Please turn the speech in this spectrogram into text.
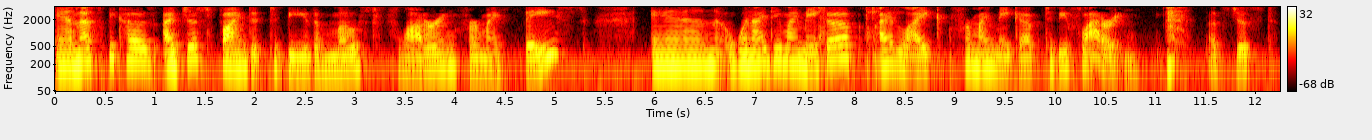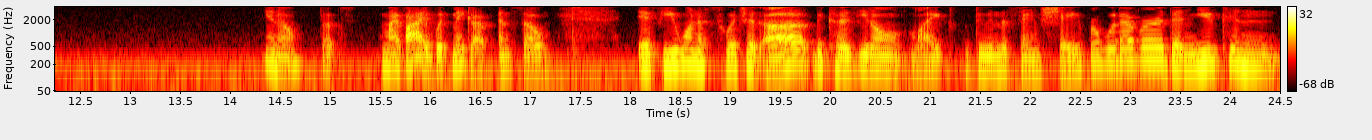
And that's because I just find it to be the most flattering for my face. And when I do my makeup, I like for my makeup to be flattering. that's just, you know, that's my vibe with makeup. And so if you want to switch it up because you don't like doing the same shape or whatever, then you can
